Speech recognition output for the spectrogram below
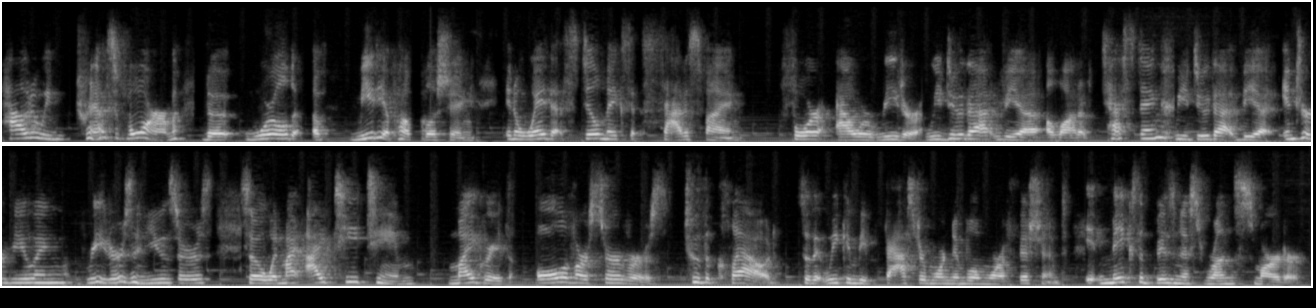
How do we transform the world of media publishing in a way that still makes it satisfying for our reader. We do that via a lot of testing. We do that via interviewing readers and users. So when my IT team migrates all of our servers to the cloud so that we can be faster, more nimble, and more efficient, it makes a business run smarter.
